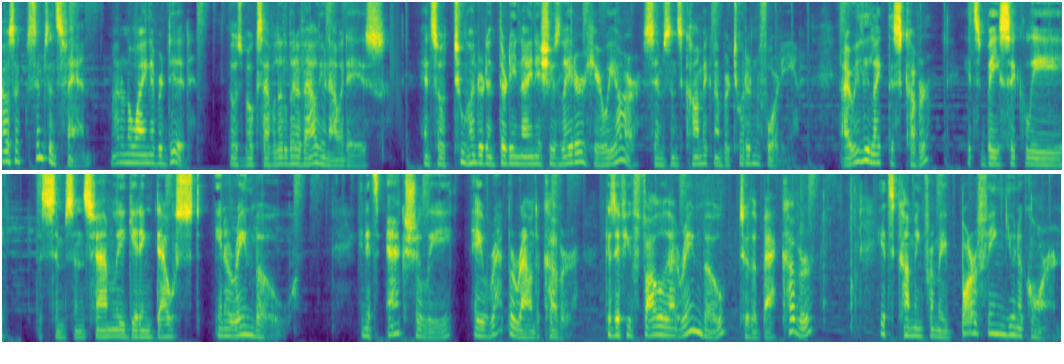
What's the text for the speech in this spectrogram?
I was a Simpsons fan. I don't know why I never did. Those books have a little bit of value nowadays. And so 239 issues later, here we are, Simpsons comic number 240. I really like this cover. It's basically the Simpsons family getting doused in a rainbow. And it's actually a wraparound cover. Because if you follow that rainbow to the back cover, it's coming from a barfing unicorn.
